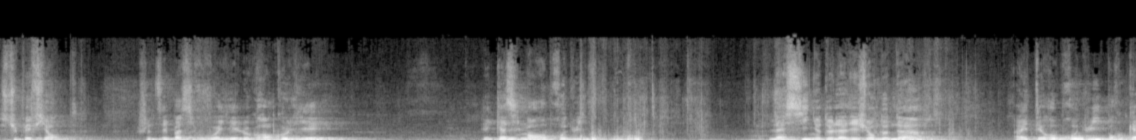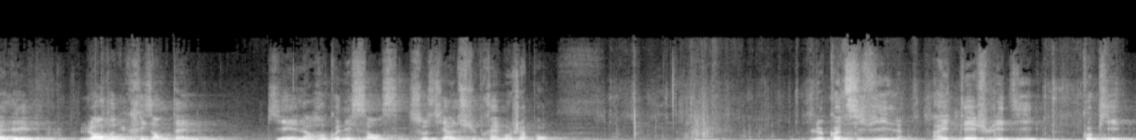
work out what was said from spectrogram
stupéfiantes. Je ne sais pas si vous voyez, le grand collier est quasiment reproduit. L'insigne de la Légion d'honneur a été reproduit pour caler l'ordre du chrysanthème, qui est la reconnaissance sociale suprême au Japon. Le Code civil a été, je l'ai dit, copié.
